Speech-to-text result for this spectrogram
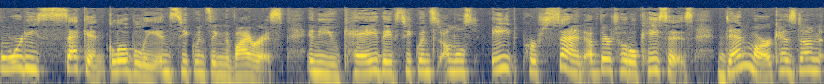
42nd globally in sequencing the virus. In the UK, they've sequenced almost 8% of their total cases. Denmark has done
